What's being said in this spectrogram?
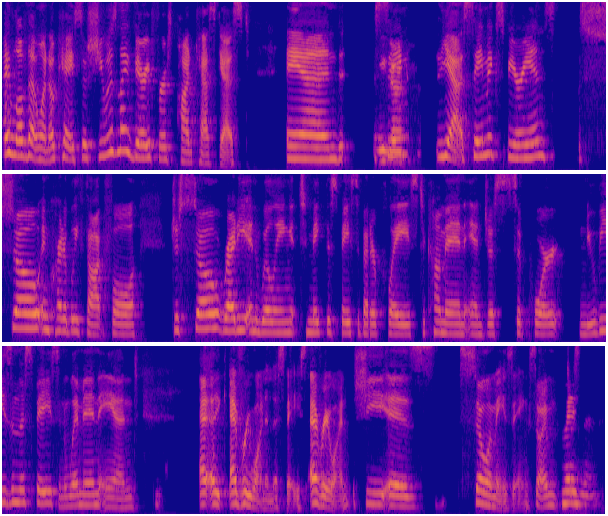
I love that one. Okay. So she was my very first podcast guest. And same, yeah, same experience. So incredibly thoughtful, just so ready and willing to make the space a better place, to come in and just support newbies in the space and women and like everyone in the space, everyone. She is so amazing. So I'm amazing. Just,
